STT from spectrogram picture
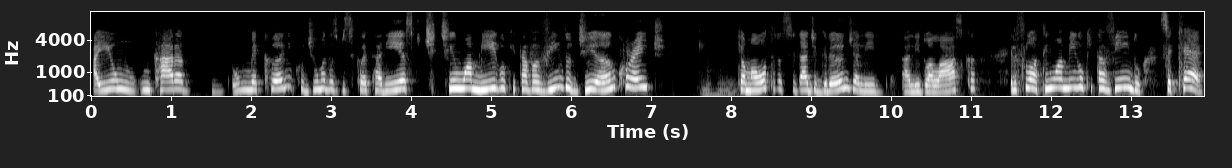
Aí um, um cara, um mecânico de uma das bicicletarias, tinha um amigo que estava vindo de Anchorage, uhum. que é uma outra cidade grande ali, ali do Alasca. Ele falou: oh, tem um amigo que está vindo, você quer?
